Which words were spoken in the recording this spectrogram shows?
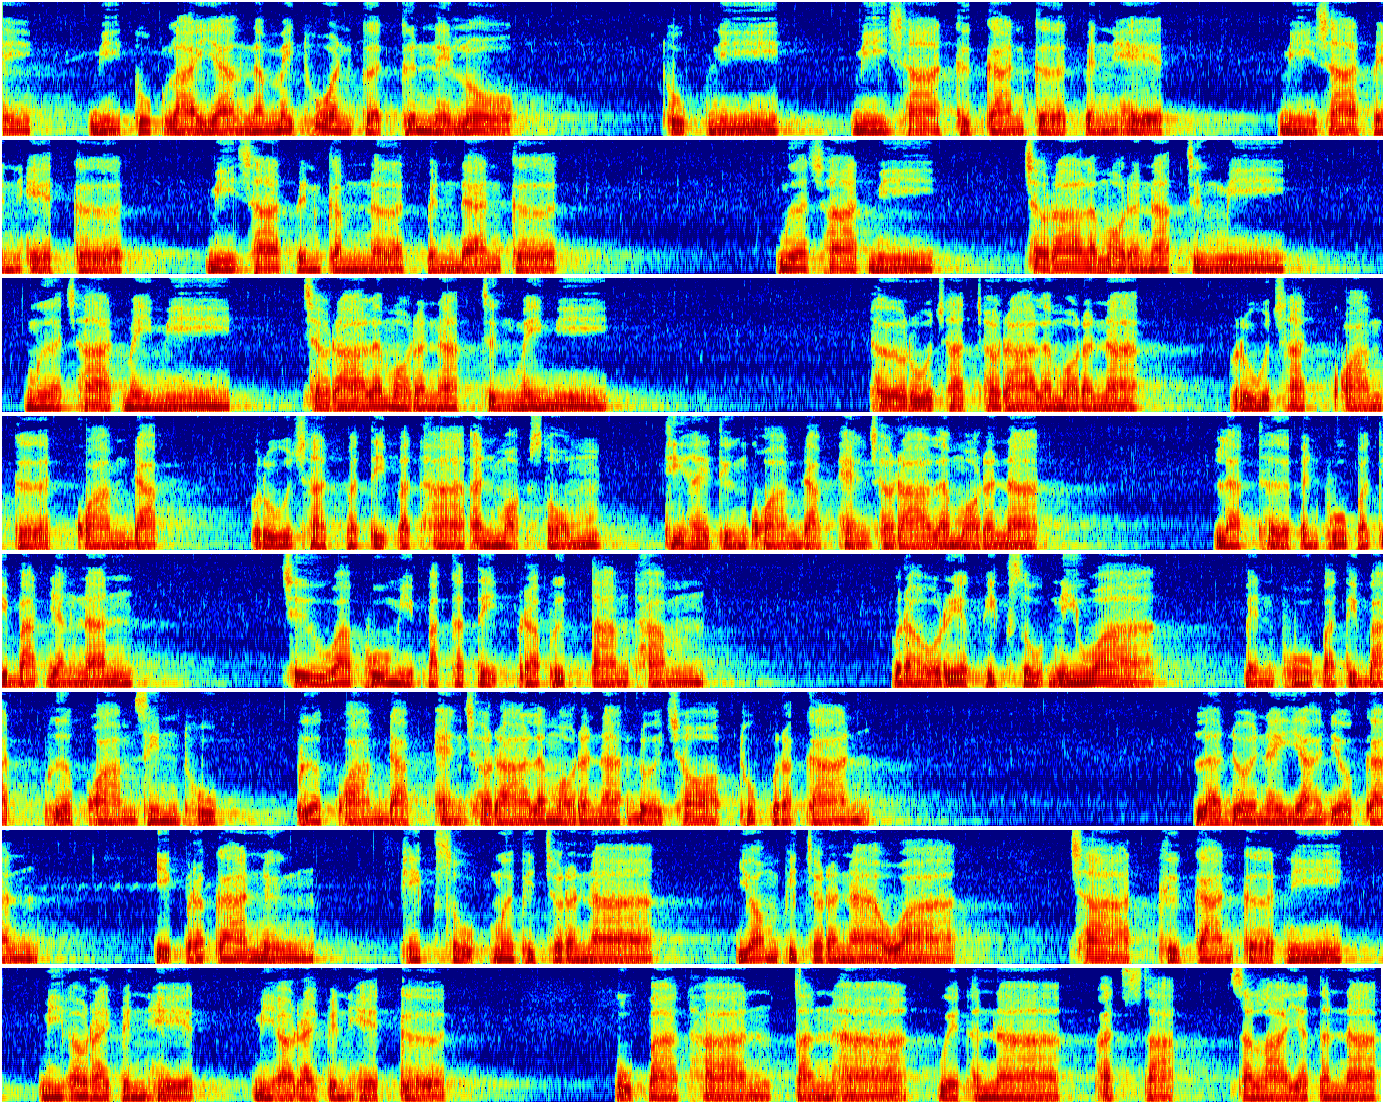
มีทุกหลายอย่างนับไม่ถ้วนเกิดขึ้นในโลก ทุกนี้มีชาติคือการเกิดเป็นเหตุ มีชาติเป็นเหตุเกิด มีชาติเป็นกำเนิดเป็นแดนเกิด เมื่อชาติมี ชราและมรณะจึงมี เมื่อชาติไม่มี ชราและมรณะจึงไม่มี เธอรู้ชัดชราและมรณะ รู้ชัดความเกิดความดับ รู้ชัดปฏิปทาอันเหมาะสมที่ให้ถึงความดับแห่งชราและมรณะ และเธอเป็นผู้ปฏิบัติอย่างนั้น ชื่อว่าผู้มีปกติประพฤติตามธรรม เราเรียกภิกษุนี้ว่า เป็นผู้ปฏิบัติเพื่อความสิ้นทุกข์ เพื่อความดับแห่งชราและมรณะโดยชอบทุกประการ และโดยในยะเดียวกัน อีกประการหนึ่ง ภิกษุเมื่อพิจารณา ย่อมพิจารณาว่า ชาติคือการเกิดนี้ มีอะไรเป็นเหตุ มีอะไรเป็นเหตุเกิด อุปาทาน ตัณหา เวทนา ผัสสะสลายตนะ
